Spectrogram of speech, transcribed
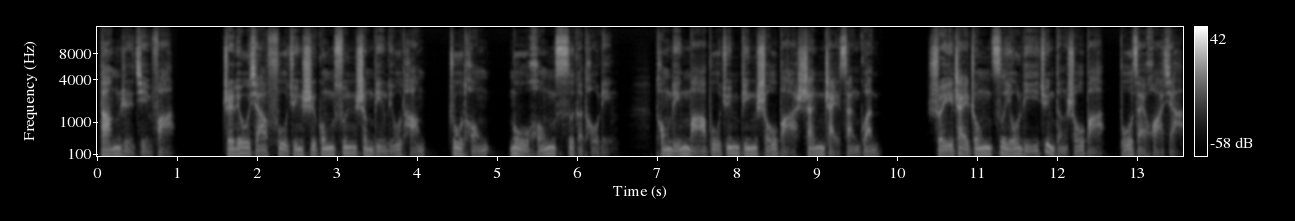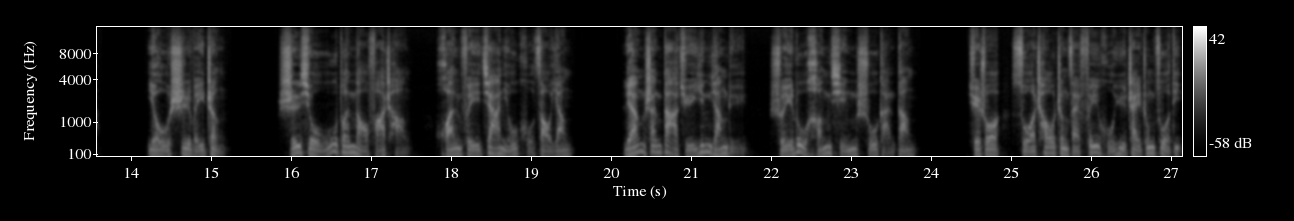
当日进发，只留下副军师公孙胜、并刘唐、朱仝、穆弘四个头领。统领马步军兵守把山寨三关，水寨中自有李俊等守把，不在话下。有诗为证：“石秀无端闹法场，环飞加牛苦遭殃。梁山大举阴阳旅，水陆横行孰敢当？”却说索超正在飞虎峪寨中坐地，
